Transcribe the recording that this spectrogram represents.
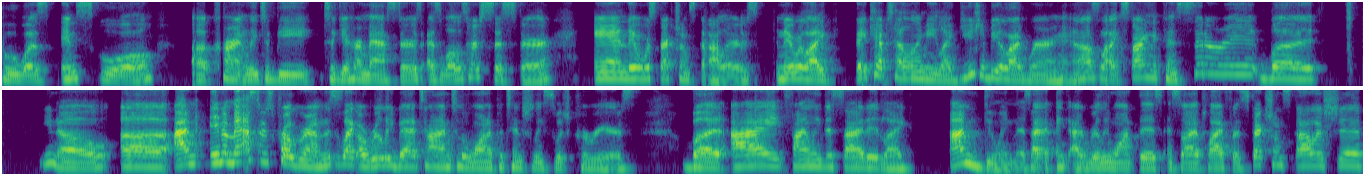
who was in school uh, currently to be to get her master's as well as her sister and they were spectrum scholars and they were like they kept telling me like, you should be a librarian. And I was like starting to consider it, but you know, uh, I'm in a master's program. This is like a really bad time to want to potentially switch careers. But I finally decided like, I'm doing this. I think I really want this. And so I applied for the Spectrum Scholarship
